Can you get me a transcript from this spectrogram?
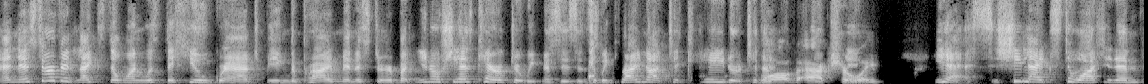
and the servant likes the one with the Hugh Grant being the prime minister, but you know she has character weaknesses, and so we try not to cater to that. Love actually. Yes, she likes to watch it, and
